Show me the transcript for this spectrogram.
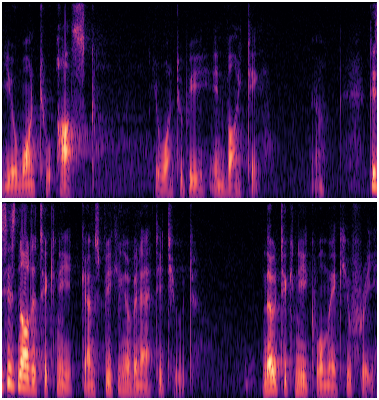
You want to ask. You want to be inviting. Yeah? This is not a technique. I'm speaking of an attitude. No technique will make you free.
